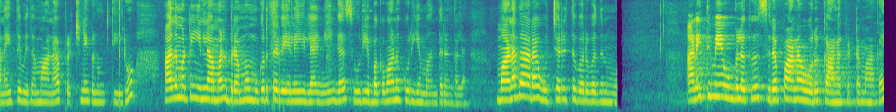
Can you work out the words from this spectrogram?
அனைத்து விதமான பிரச்சனைகளும் தீரும். அது மட்டும் இல்லாமல் பிரம்ம முகூர்த்த வேலையில் நீங்கள் சூரிய பகவானுக்குரிய மந்திரங்களை மனதார உச்சரித்து வருவதன் அனைத்துமே உங்களுக்கு சிறப்பான ஒரு காலகட்டமாக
